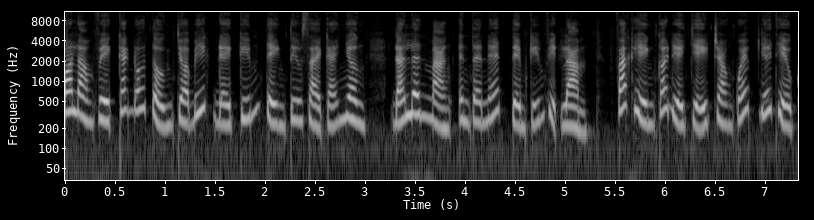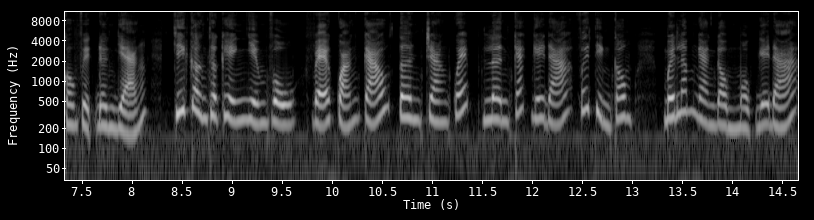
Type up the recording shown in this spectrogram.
Qua làm việc, các đối tượng cho biết để kiếm tiền tiêu xài cá nhân, đã lên mạng Internet tìm kiếm việc làm, phát hiện có địa chỉ trang web giới thiệu công việc đơn giản. Chỉ cần thực hiện nhiệm vụ vẽ quảng cáo tên trang web lên các ghế đá với tiền công 15.000 đồng một ghế đá.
